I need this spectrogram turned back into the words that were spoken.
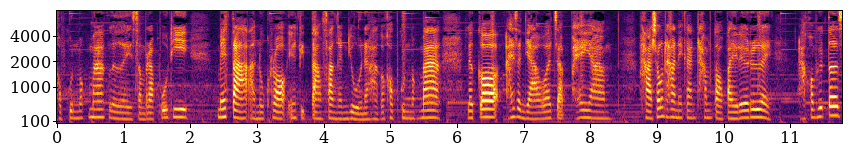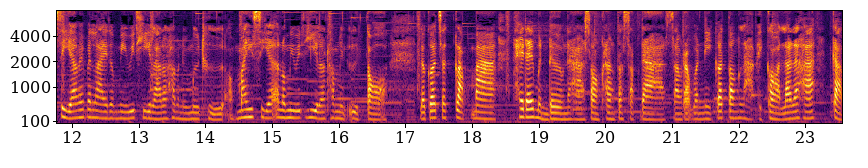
ขอบคุณมาก ๆ เลยสำหรับผู้ที่ เมตตาอนุเคราะห์ยังติดตามฟังกันอยู่นะคะ ก็ขอบคุณมากๆ แล้วก็ให้สัญญาว่าจะพยายามหาช่องทางในการทำต่อไปเรื่อยๆคอมพิวเตอร์เสียไม่เป็นไรเรามีวิธีแล้วเราทำในมือถือไม่เสียเรามีวิธีเราทำอย่างอื่นต่อ แล้วก็จะกลับมาให้ได้เหมือนเดิมนะคะสองครั้งต่อสัปดาห์สำหรับวันนี้ก็ต้องลาไปก่อนแล้วนะคะ กับ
